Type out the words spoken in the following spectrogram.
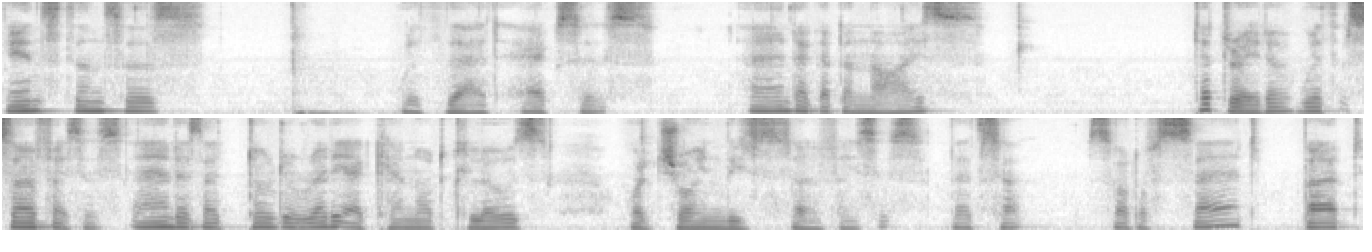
instances with that axis and I got a nice tetraeder with surfaces and as I told you already I cannot close or join these surfaces that's a, sort of sad but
